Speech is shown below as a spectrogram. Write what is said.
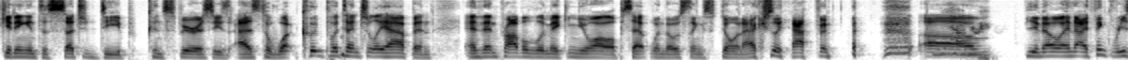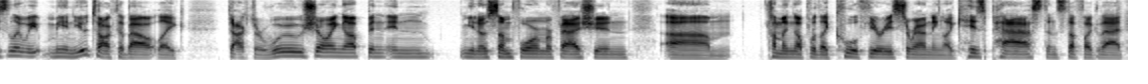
getting into such deep conspiracies as to what could potentially happen and then probably making you all upset when those things don't actually happen. um, right. you know, and I think recently we me and you talked about like Doctor Wu showing up in in you know some form or fashion, um, coming up with like cool theories surrounding like his past and stuff like that.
